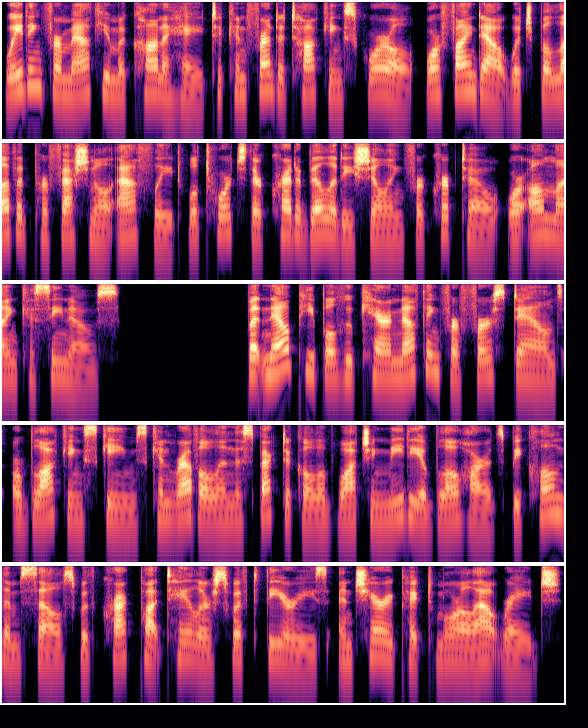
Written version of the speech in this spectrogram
waiting for Matthew McConaughey to confront a talking squirrel or find out which beloved professional athlete will torch their credibility shilling for crypto or online casinos. But now people who care nothing for first downs or blocking schemes can revel in the spectacle of watching media blowhards beclone themselves with crackpot Taylor Swift theories and cherry picked moral outrage.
